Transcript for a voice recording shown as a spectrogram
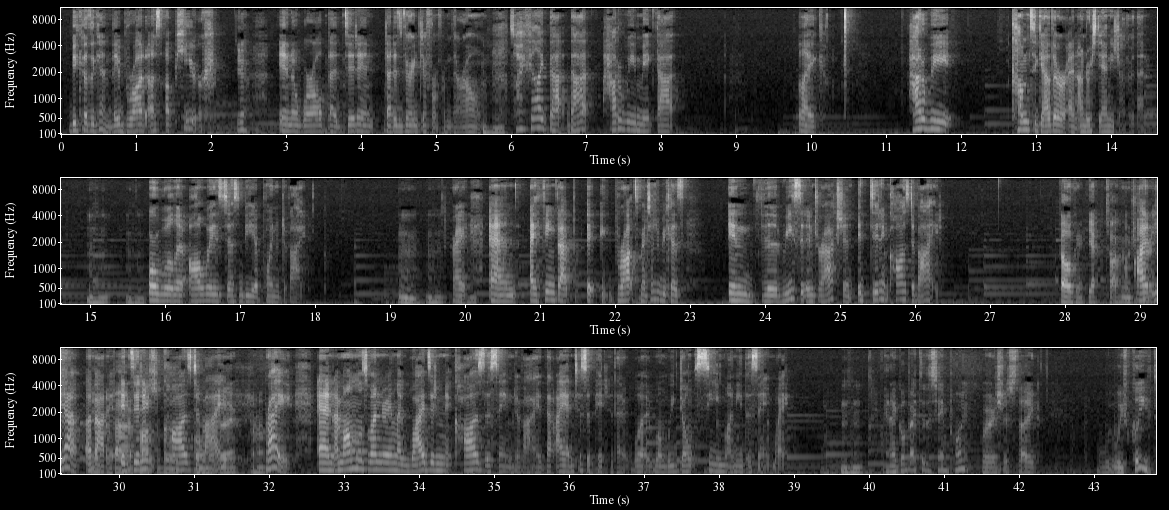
because again they brought us up here. Yeah. in a world that didn't that is very different from their own. Mm-hmm. so i feel like that that how do we make that like how do we come together and understand each other then? Mm-hmm, or will it always just be a point of divide? Mm-hmm, right? And i think that it, it brought to my attention because in the recent interaction it didn't cause divide Oh, okay. Yeah. Talking with your I, parents. yeah, about it. a it didn't cause divide. Uh-huh. Right. And I'm almost wondering like why didn't it cause the same divide that I anticipated that it would when we don't see money the same way. And I go back to the same point where it's just like we- we've cleaved.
